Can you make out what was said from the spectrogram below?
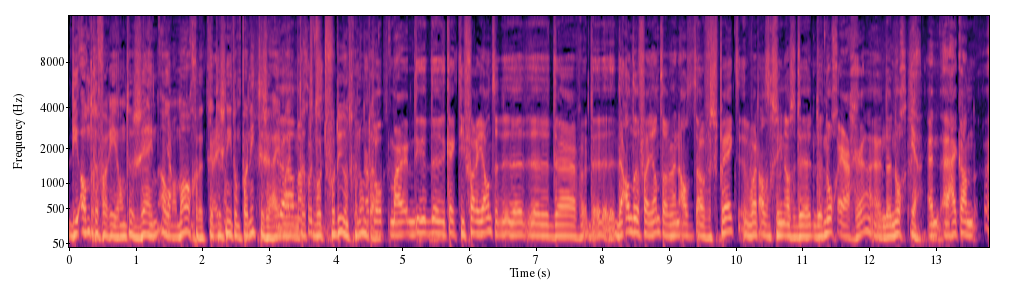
die andere varianten zijn allemaal ja, mogelijk. Zeker. Het is niet om paniek te zijn, ja, maar, maar, dat goed, wordt voortdurend genoemd. Dat klopt, maar die, de, kijk, die varianten, de, de, de, de, andere variant waar men altijd over spreekt, wordt altijd gezien als de, de nog ergere. De nog, ja. En hij kan uh,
